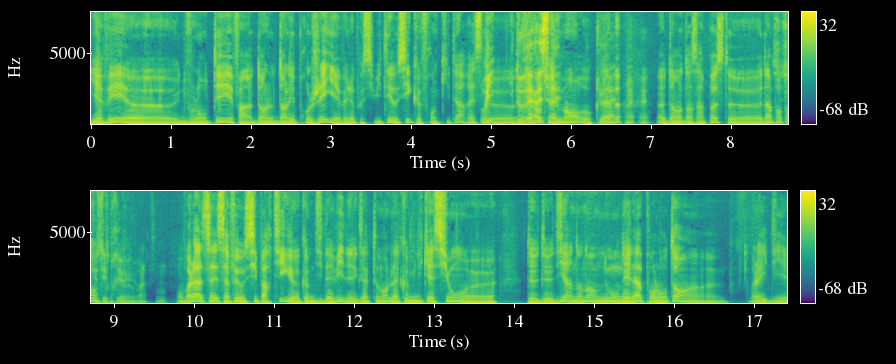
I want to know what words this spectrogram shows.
il y avait euh, une volonté, enfin, dans, dans les projets, il y avait la possibilité aussi que Franck Kita reste oui, il euh, éventuellement au club euh, Dans, dans, un poste d'importance. voilà. Bon, voilà, ça, ça, fait aussi partie, comme dit David, exactement de la communication, de, de, dire non, non, nous on est là pour longtemps. Hein. Voilà, il dit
